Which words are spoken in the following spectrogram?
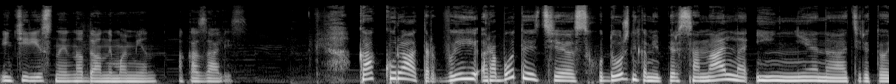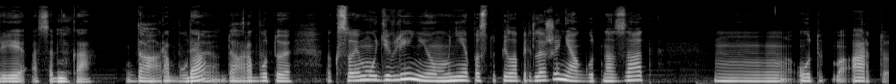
интересны на данный момент оказались. Как куратор, вы работаете с художниками персонально и не на территории особняка? Да, работаю, да? да, работаю. К своему удивлению, мне поступило предложение год назад – от арт-площадки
